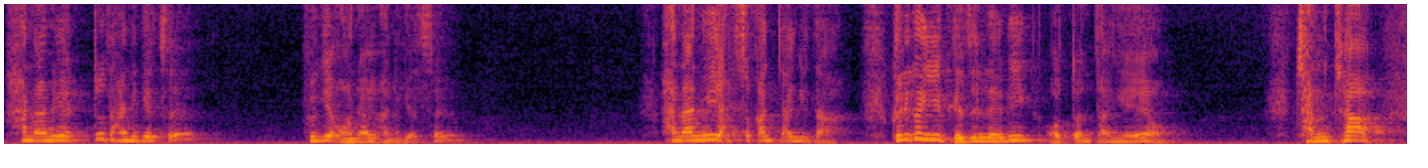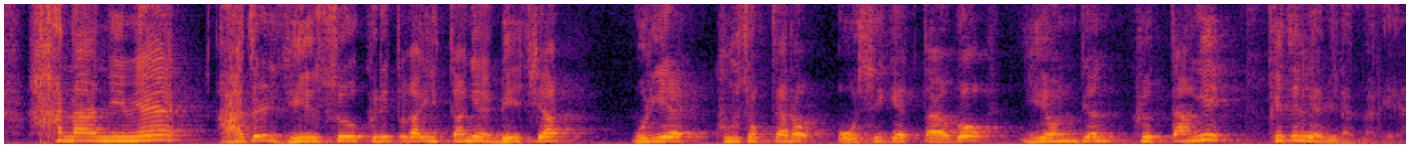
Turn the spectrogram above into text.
하나님의 뜻 아니겠어요? 그게 언약 아니겠어요? 하나님이 약속한 땅이다. 그리고 이 베들레헴이 어떤 땅이에요? 장차 하나님의 아들 예수 그리스도가 이 땅에 메시아 우리의 구속자로 오시겠다고 예언된 그 땅이 베들레헴이란 말이에요.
